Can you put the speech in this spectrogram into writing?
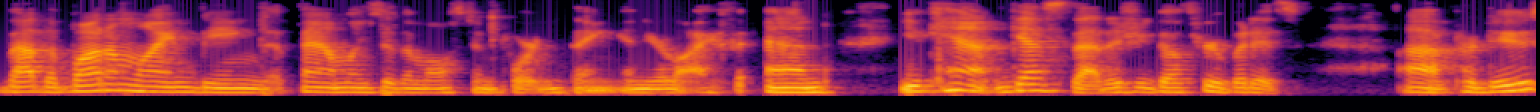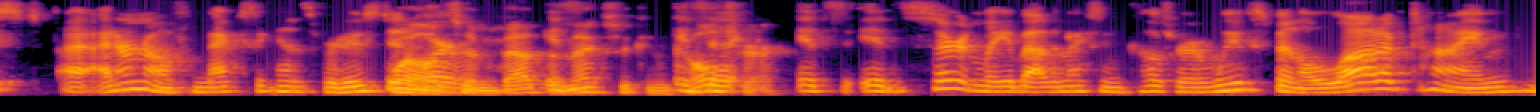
about the bottom line being that families are the most important thing in your life, and you can't guess that as you go through. But it's uh, produced. I, I, don't know if Mexicans produced it. Well, it's about the it's, Mexican culture. It's, a, it's, it's certainly about the Mexican culture, and we've spent a lot of time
